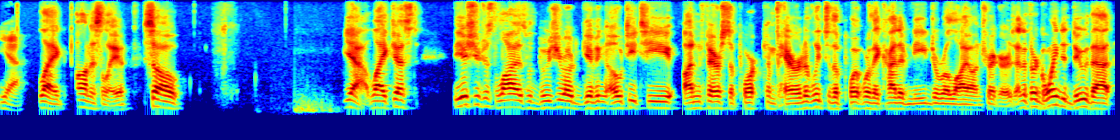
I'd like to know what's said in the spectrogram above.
Yeah. Like honestly, so yeah, like just the issue just lies with Bushiroad giving OTT unfair support comparatively to the point where they kind of need to rely on triggers. And if they're going to do that,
